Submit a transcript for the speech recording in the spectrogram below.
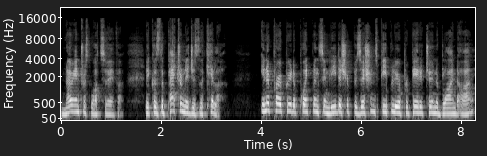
No interest whatsoever, because the patronage is the killer. Inappropriate appointments in leadership positions, people who are prepared to turn a blind eye,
